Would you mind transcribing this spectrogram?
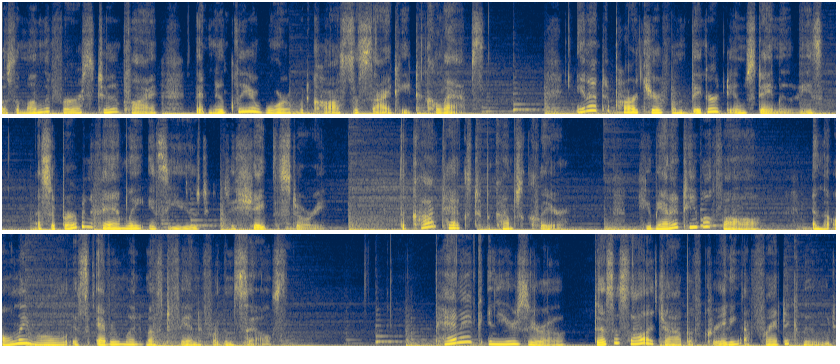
was among the first to imply that nuclear war would cause society to collapse. In a departure from bigger doomsday movies, a suburban family is used to shape the story. The context becomes clear. Humanity will fall, and the only rule is everyone must fend for themselves. Panic in Year Zero does a solid job of creating a frantic mood,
